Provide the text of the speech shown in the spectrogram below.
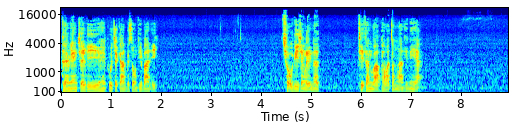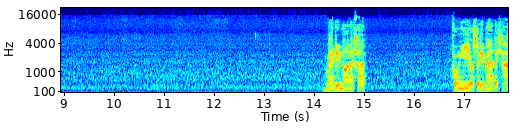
แถมยังใจดีให้ผู้จัดการไปส่งที่บ้านอีก โชคดีจังเลยนะ ที่ธันวาพามาทำงานที่นี่อะ แม่รีบนอนนะครับ พรุ่งนี้โยจะรีบไปหาแต่เช้า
